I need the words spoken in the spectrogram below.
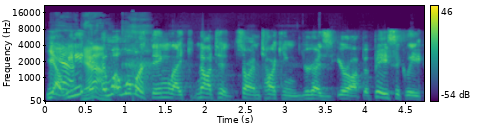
yeah, Yeah. we need, Yeah. and one, one more thing, like, not to, sorry, I'm talking your guys' ear off, but basically,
